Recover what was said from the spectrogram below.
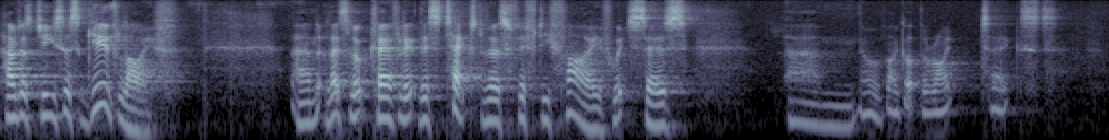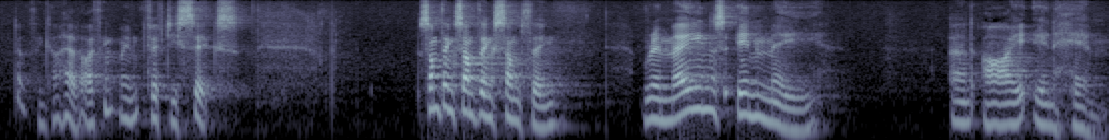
How does Jesus give life? And let's look carefully at this text, verse 55, which says, um, Oh, have I got the right text? I don't think I have. I think I mean 56. Something, something, something remains in me, and I in him.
